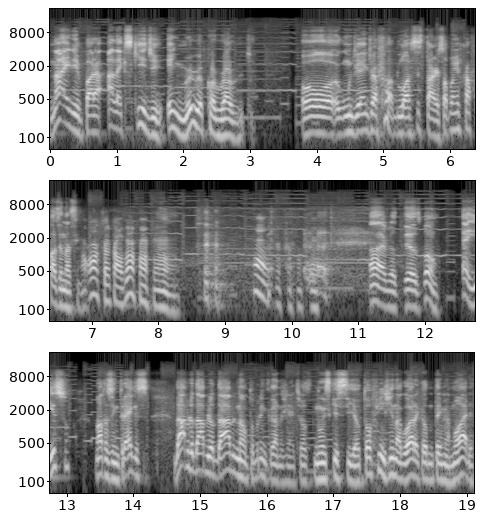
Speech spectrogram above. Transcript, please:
9 para Alex Kidd em Miracle Road. Ou um dia a gente vai falar do Lost Star, só pra mim ficar fazendo assim. Ai, meu Deus. Bom, é isso. Notas entregues. www. Não, tô brincando, gente. Eu não esqueci. Eu tô fingindo agora que eu não tenho memória.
